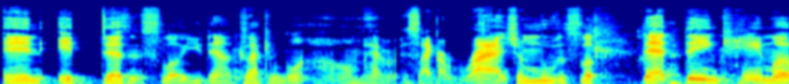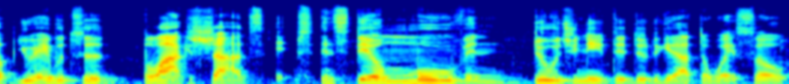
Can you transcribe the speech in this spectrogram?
And it doesn't slow you down because I kept going. Oh, I'm having. It's like a riot. I'm moving slow. That thing came up. You were able to block shots and still move and do what you needed to do to get out the way. So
